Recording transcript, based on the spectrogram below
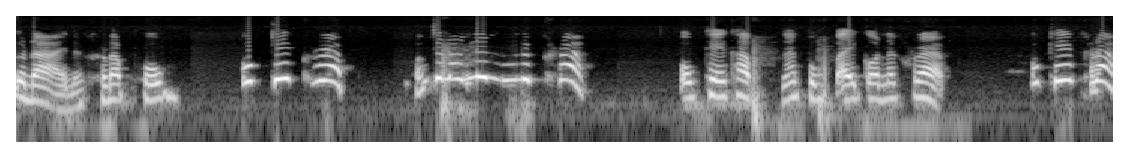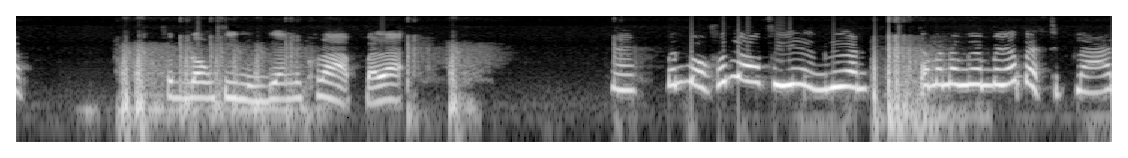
ก็ได้นะครับ ผม โอเคครับ ผมจะลองเล่นดูนะครับ โอเคครับ งั้นผมไปก่อนนะครับ โอเคครับทดลองฟรีหนึ่งเดือนนะครับ ไปละแหมมันบอกทดลองฟรีหนึ่งเดือน แต่มันเอาเงินไปแล้วแปดสิบล้าน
